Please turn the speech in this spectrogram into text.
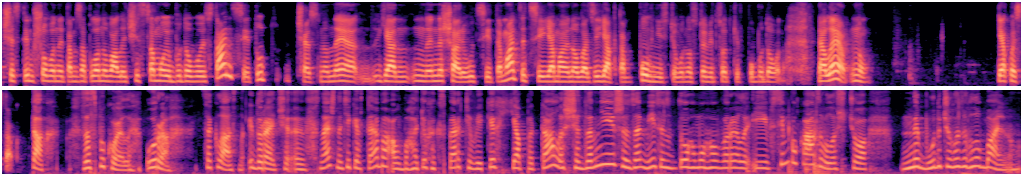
чи з тим, що вони там запланували, чи з самою будовою станції? Тут чесно, не я не, не шарю у цій тематиці. Я маю на увазі, як там повністю воно 100% побудовано. Але ну якось так. Так, заспокоїли. Ура! Це класно. І до речі, е, знаєш, не тільки в тебе, а в багатьох експертів, яких я питала ще давніше, за місяць до того ми говорили, і всім показувало, що не буде чогось глобального.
